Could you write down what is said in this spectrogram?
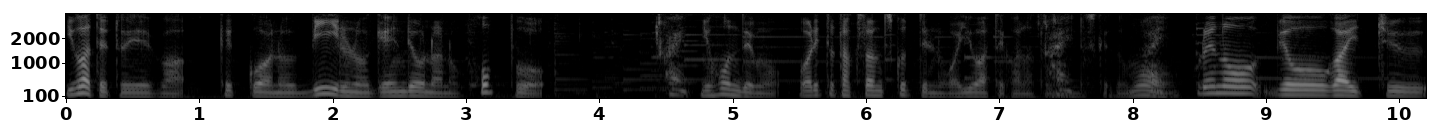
岩手といえば結構あのビールの原料のあのホップをはい。日本でも割とたくさん作ってるのが岩手かなと思うんですけども、はいはい。これの病害虫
